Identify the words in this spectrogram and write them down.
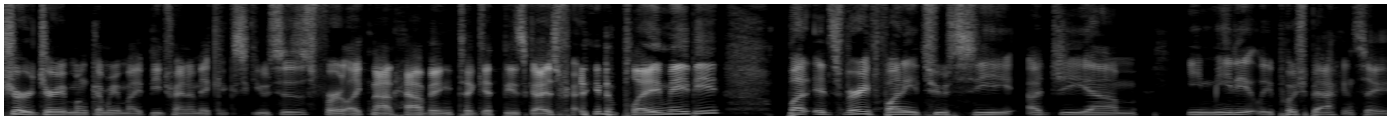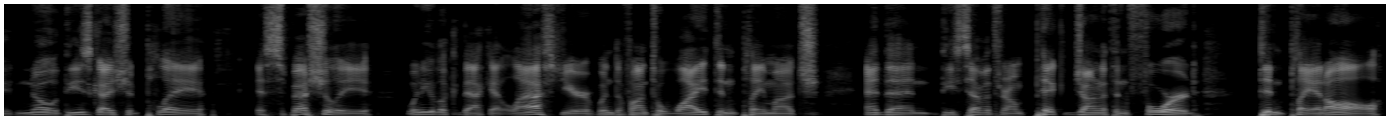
sure Jerry Montgomery might be trying to make excuses for like not having to get these guys ready to play maybe, but it's very funny to see a GM immediately push back and say, "No, these guys should play," especially when you look back at last year when Devonte Wyatt didn't play much and then the 7th round pick Jonathan Ford didn't play at all.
